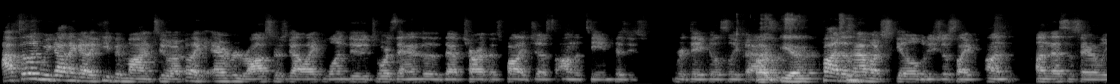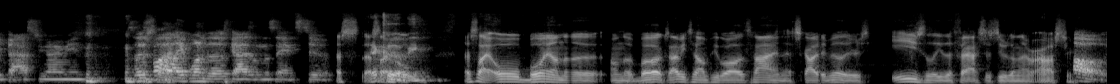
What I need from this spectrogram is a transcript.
I feel like we kind of got to keep in mind too. I feel like every roster's got like one dude towards the end of the depth chart that's probably just on the team because he's ridiculously fast. Uh, yeah. Probably doesn't have much skill, but he's just like un- unnecessarily fast. You know what I mean? so there's probably like one of those guys on the Saints too. That's that's like old, that's like old boy on the on the Bucks. I be telling people all the time that Scotty Miller is easily the fastest dude on that roster. Oh,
